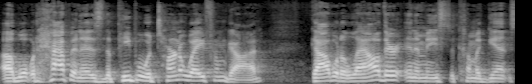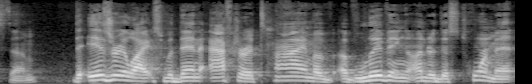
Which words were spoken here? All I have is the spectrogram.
Uh, what would happen is the people would turn away from God God would allow their enemies to come against them. The Israelites would then, after a time of, of living under this torment,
